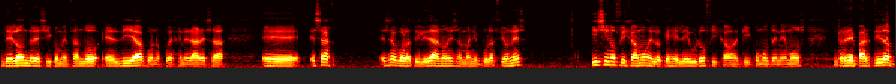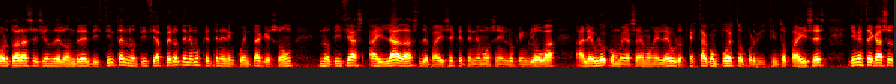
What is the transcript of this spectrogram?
de Londres y comenzando el día, pues nos puede generar esa, eh, esa, esa volatilidad, ¿no? esas manipulaciones y si nos fijamos en lo que es el euro, fijaos aquí cómo tenemos repartida por toda la sesión de Londres distintas noticias, pero tenemos que tener en cuenta que son noticias aisladas de países que tenemos en lo que engloba al euro. Como ya sabemos, el euro está compuesto por distintos países y en este caso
